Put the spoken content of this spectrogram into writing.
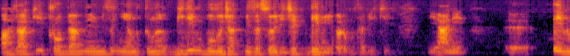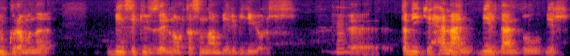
ahlaki problemlerimizin yanıtını bilim bulacak, bize söyleyecek demiyorum tabii ki. Yani e, evrim kuramını 1800'lerin ortasından beri biliyoruz. Hı. E, tabii ki hemen birden bu bir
